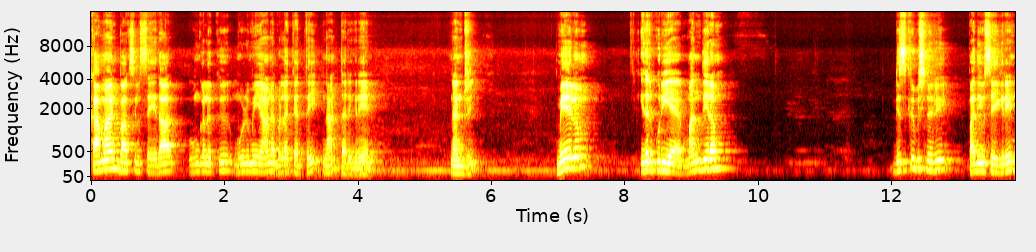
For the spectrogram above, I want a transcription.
கமெண்ட் பாக்ஸில் செய்தால் உங்களுக்கு முழுமையான விளக்கத்தை நான் தருகிறேன். நன்றி. மேலும் இதற்குரிய மந்திரம் டிஸ்கிரிப்ஷனில் பதிவு செய்கிறேன்.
